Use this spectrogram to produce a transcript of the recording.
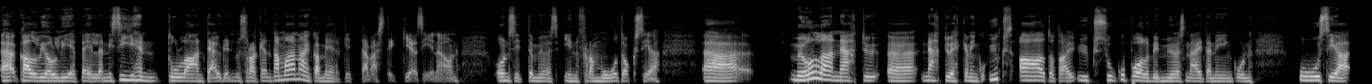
ää, Kallion liepeillä, niin siihen tullaan täydennys rakentamaan aika merkittävästikin ja siinä on, on sitten myös inframuutoksia. Ää, me ollaan nähty, äh, nähty ehkä niin kuin yksi aalto tai yksi sukupolvi myös näitä niin kuin uusia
